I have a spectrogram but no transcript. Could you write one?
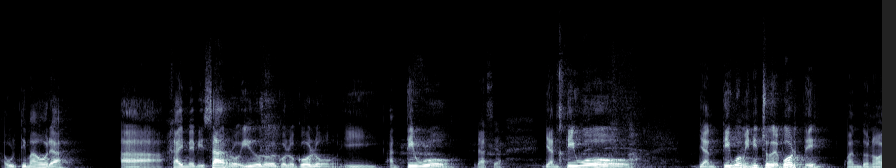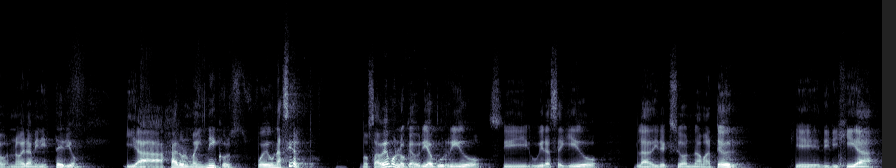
a última hora a Jaime Pizarro, ídolo de Colo Colo y antiguo, gracias, y antiguo, y antiguo ministro de Deporte, cuando no, no era ministerio, y a Harold Mike Nichols, fue un acierto. No sabemos lo que habría ocurrido si hubiera seguido la dirección amateur que dirigía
